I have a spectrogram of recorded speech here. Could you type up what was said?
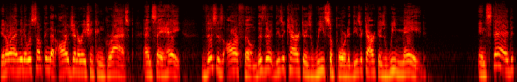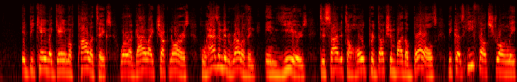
You know what I mean? It was something that our generation can grasp and say, "Hey, this is our film. These are these are characters we supported. These are characters we made." Instead, it became a game of politics where a guy like Chuck Norris, who hasn't been relevant in years, decided to hold production by the balls because he felt strongly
